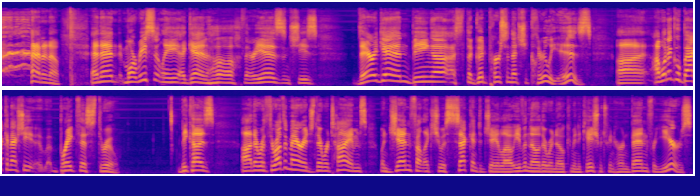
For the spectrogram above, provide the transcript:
I don't know. And then more recently, again, oh, there he is, and she's there again, being a, the good person that she clearly is. Uh, I want to go back and actually break this through because uh, there were throughout the marriage there were times when Jen felt like she was second to J Lo, even though there were no communication between her and Ben for years.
